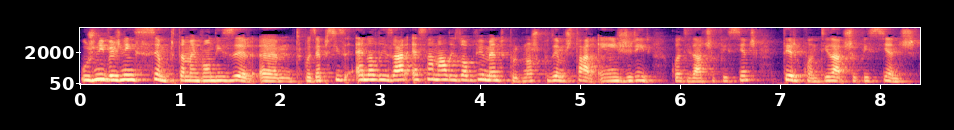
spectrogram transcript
Os níveis nem sempre também vão dizer, um, depois é preciso analisar essa análise, obviamente, porque nós podemos estar a ingerir quantidades suficientes, ter quantidades suficientes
